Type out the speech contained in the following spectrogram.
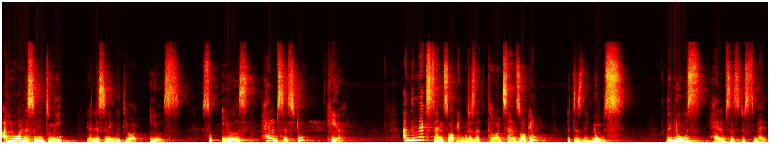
Are you all listening to me? You are listening with your ears. So ears helps us to hear. And the next sense organ, what is the third sense organ? It is the nose. The nose helps us to smell.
